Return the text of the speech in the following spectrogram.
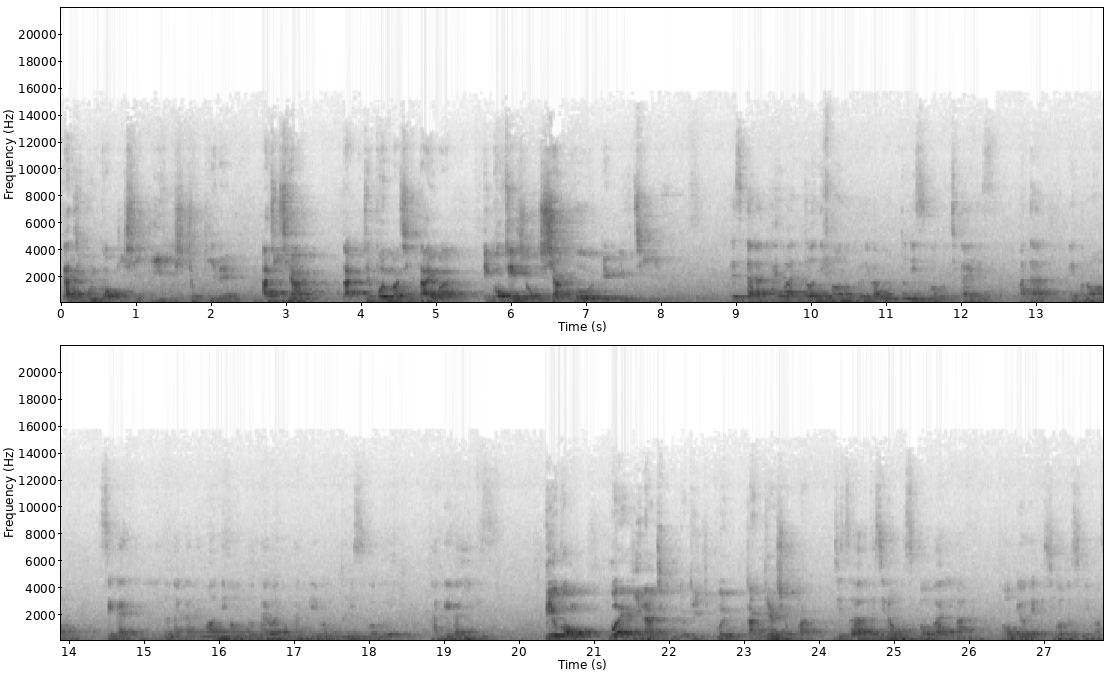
甲日本国其实距离是足近的。啊，而且台日本嘛是台湾伫国际上上好的朋友之一。ですから台湾と日本の距離は本当にすごく近いです。また、えーこの世界の中でも日本と台湾の関係は本当にすごく関係がいいです。比如讲，我的囡仔即久就伫日本东京上班。実は私の息子は今東京で仕事しています。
